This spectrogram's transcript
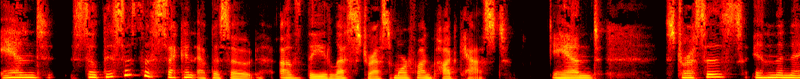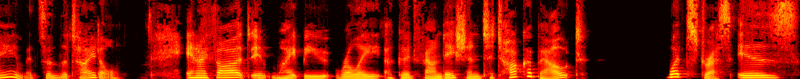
And so, this is the second episode of the Less Stress, More Fun podcast. And stress is in the name, it's in the title. And I thought it might be really a good foundation to talk about what stress is,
